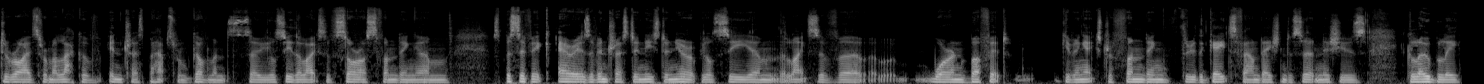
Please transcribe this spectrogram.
derives from a lack of interest, perhaps from governments. So you'll see the likes of Soros funding um, specific areas of interest in Eastern Europe. You'll see um, the likes of uh, Warren Buffett giving extra funding through the Gates Foundation to certain issues globally.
